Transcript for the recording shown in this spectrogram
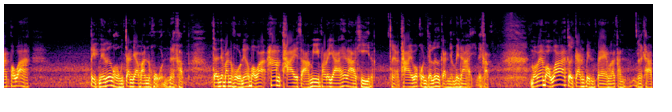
นัก เพราะว่าติดในเรื่องของจรรยาบรรณโหนนะครับจรรยาบรรณโหนเนี่ยเขาบอกว่าห้ามทายสามีภรรยาให้ราคีนะเนี่ยทายว่าคนจะเลิกกันยังไม่ได้นะครับหมอแม่บอกว่าเกิดการเปลี่ยนแปลงแล้วกันนะครับ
